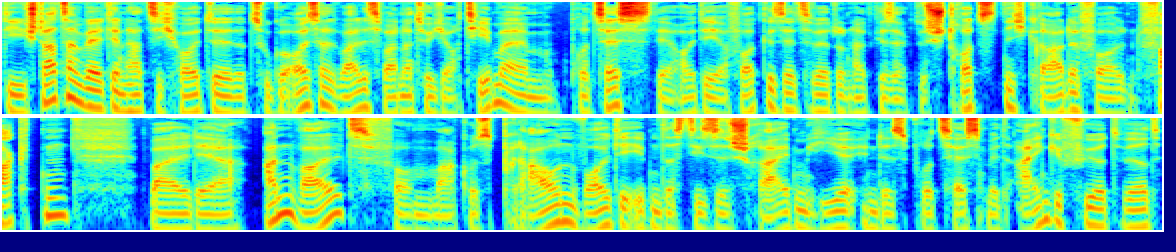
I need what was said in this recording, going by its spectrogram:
Die Staatsanwältin hat sich heute dazu geäußert, weil es war natürlich auch Thema im Prozess, der heute ja fortgesetzt wird und hat gesagt, es strotzt nicht gerade von Fakten, weil der Anwalt von Markus Braun wollte eben, dass dieses Schreiben hier in das Prozess mit eingeführt wird.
